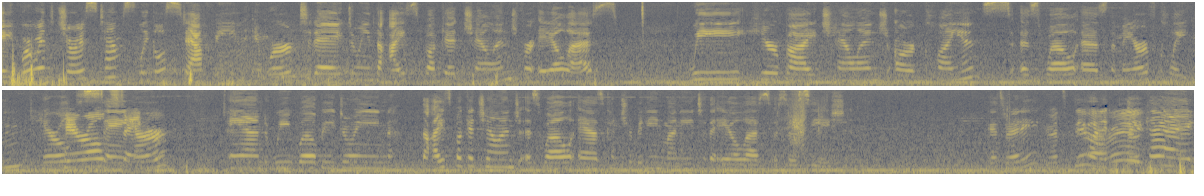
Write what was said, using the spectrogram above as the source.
Hi, we're with Juris Temps Legal Staffing, and we're today doing the Ice Bucket Challenge for ALS. We hereby challenge our clients as well as the Mayor of Clayton, Harold, Harold Sanger, Sanger. and we will be doing the Ice Bucket Challenge as well as contributing money to the ALS Association. You guys ready? Let's do it. right. Okay.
